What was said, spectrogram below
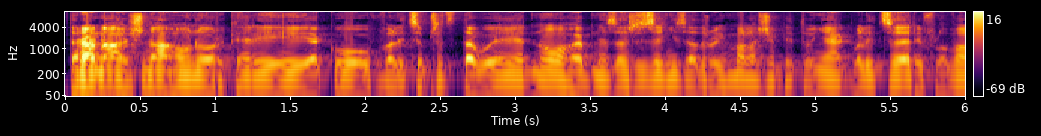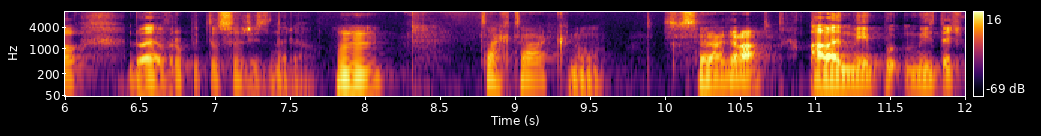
Teda náš na Honor, který jako velice představuje jedno ohebné zařízení za druhým, ale že by to nějak velice rifloval do Evropy, to se říct nedá. Hmm. Tak, tak, no. Co se dá dělat? Ale my, my teď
